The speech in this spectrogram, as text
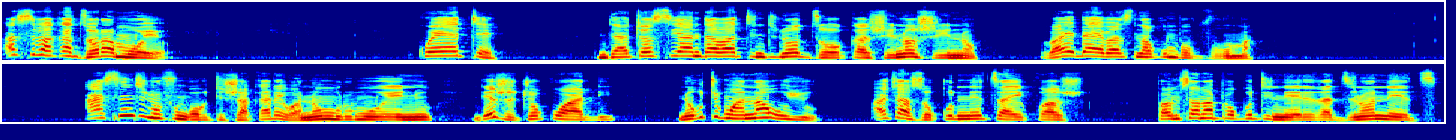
asi vakadzora mwoyo kwete. Ndatosiya ndavati ndinodzoka zvino zvino. Vaidai vasina kumbobvuma. Asi ndinofunga kuti zvakarehwa nomurume wenyu ndezvechokwadi nokuti mwana uyu achazokunetsai kwazvo pamusana pokuti nherera dzinonetsa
